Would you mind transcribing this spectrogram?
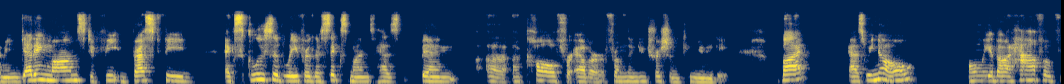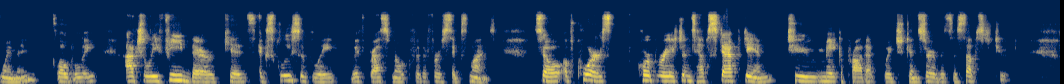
I mean, getting moms to feed, breastfeed exclusively for the six months has been a, a call forever from the nutrition community. But as we know, only about half of women globally actually feed their kids exclusively with breast milk for the first six months. So, of course, corporations have stepped in to make a product which can serve as a substitute.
